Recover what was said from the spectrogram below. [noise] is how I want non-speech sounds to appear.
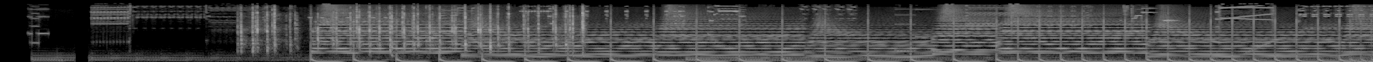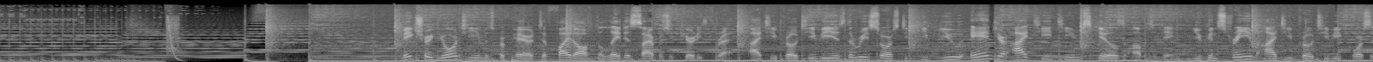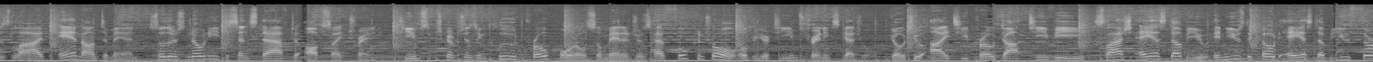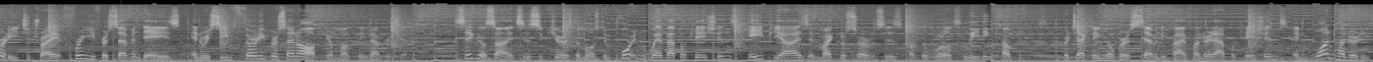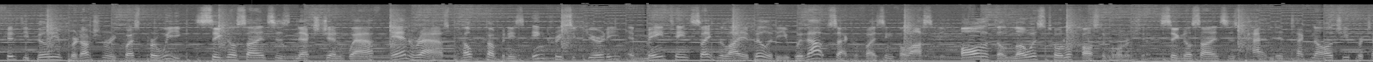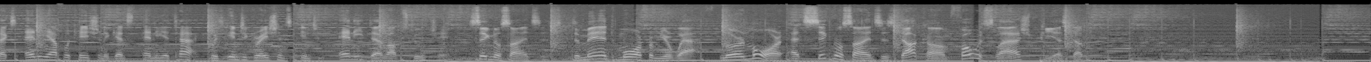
Make sure your team is prepared to fight off the latest cybersecurity threat. IT Pro TV is the resource to keep you and your IT team skills up to date. You can stream IT Pro TV courses live and on demand, so there's no need to send staff to offsite training. Team subscriptions include Pro Portal, so managers have full control over your team's training schedule. Go to itpro.tv slash ASW and use the code ASW30 to try it free for seven days and receive 30% off your monthly membership. Signal Sciences secures the most important web applications, APIs, and microservices of the world's leading companies, protecting over 7,500 applications and 150 billion production requests per week. Signal Sciences Next-Gen WAF and RASP help companies increase security and maintain site reliability without sacrificing velocity, all at the lowest total cost of ownership. Signal Sciences patented technology protects any application against any attack with integrations into any DevOps toolchain. Signal Sciences, demand more from your WAF. Learn more at signalsciences.com forward slash PSW.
